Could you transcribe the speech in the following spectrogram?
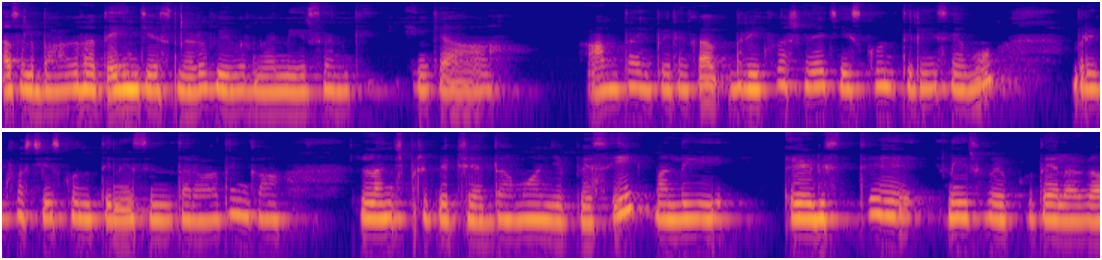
అసలు బాగా సతేం చేస్తున్నాడు ఫీవర్ మీద నీరసానికి? ఇంకా అంతా అయిపోయాక బ్రేక్ఫాస్ట్ అయితే చేసుకొని తినేసాము. బ్రేక్ఫాస్ట్ చేసుకొని తినేసిన తర్వాత ఇంకా లంచ్ ప్రిపేర్ చేద్దాము అని చెప్పేసి మళ్ళీ ఏడిస్తే నీరసం అయిపోతే ఎలాగా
